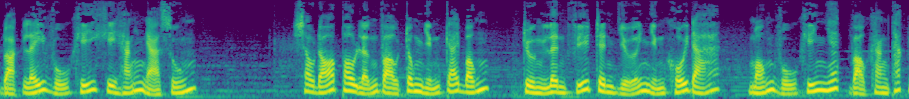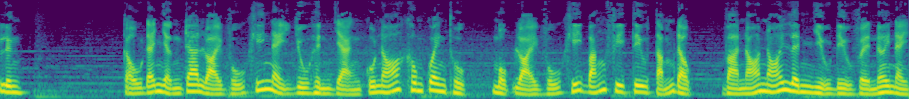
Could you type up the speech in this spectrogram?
đoạt lấy vũ khí khi hắn ngã xuống. Sau đó Paul lẫn vào trong những cái bóng, trường lên phía trên giữa những khối đá, món vũ khí nhét vào khăn thắt lưng. Cậu đã nhận ra loại vũ khí này dù hình dạng của nó không quen thuộc, một loại vũ khí bắn phi tiêu tẩm độc, và nó nói lên nhiều điều về nơi này,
